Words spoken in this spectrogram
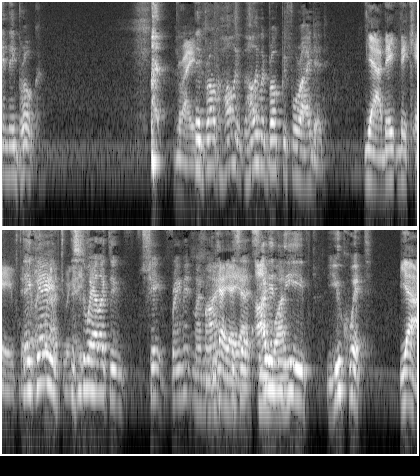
And they broke. Right. They broke Hollywood. Hollywood broke before I did. yeah, they they caved. They like, "We're not caved. doing This is the way I like to shape, frame it in my mind. Yeah, yeah, is yeah. that See I didn't leave. You quit. Yeah.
